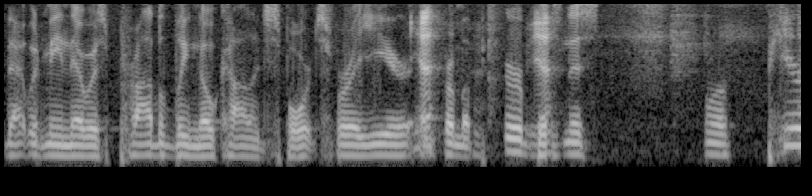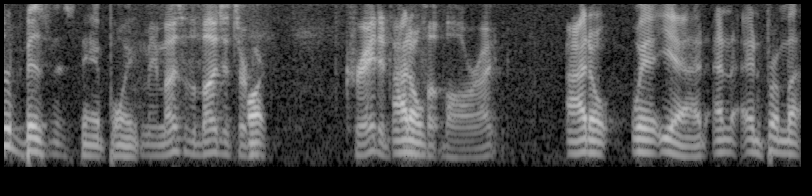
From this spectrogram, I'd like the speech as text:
that would mean there was probably no college sports for a year. Yeah. And from a pure Yeah. business, from a pure business standpoint, I mean, most of the budgets are Mark, created I for don't- football, right? I don't. Well, yeah, and and from a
